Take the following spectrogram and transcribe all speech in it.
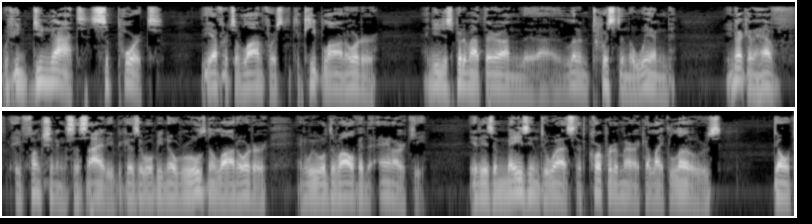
if you do not support the efforts of law enforcement to keep law and order, and you just put them out there on the uh, let them twist in the wind, you're not going to have a functioning society because there will be no rules, no law and order, and we will devolve into anarchy. It is amazing to us that corporate America, like Lowe's, don't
